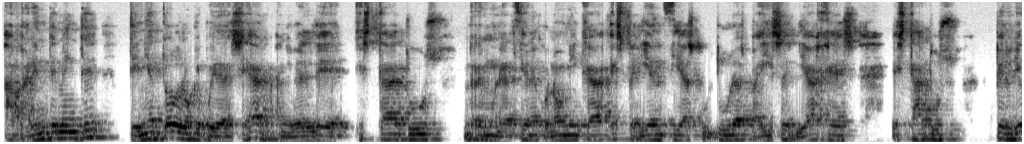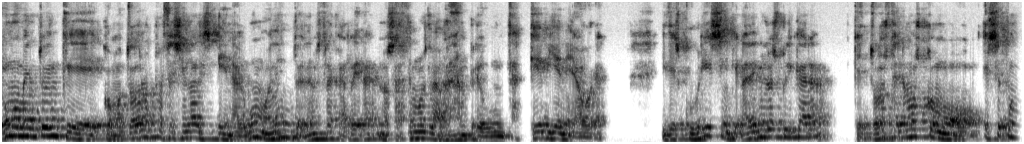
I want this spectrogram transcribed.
aparentemente tenía todo lo que podía desear a nivel de estatus, remuneración económica, experiencias, culturas, países, viajes, estatus. Pero llega un momento en que, como todos los profesionales, en algún momento de nuestra carrera nos hacemos la gran pregunta, ¿qué viene ahora? Y descubrí, sin que nadie me lo explicara, que todos tenemos como ese punto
